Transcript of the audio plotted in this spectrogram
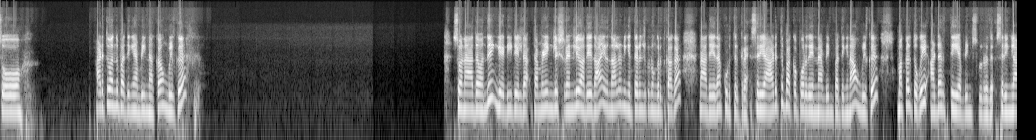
சோ அடுத்து வந்து பாத்தீங்க அப்படின்னாக்கா உங்களுக்கு ஸோ நான் அதை வந்து இங்கே டீட்டெயில்டாக தமிழ் இங்கிலீஷ் ரெண்டுலயும் அதே தான். இருந்தாலும் நீங்க தெரிஞ்சுக்கணுங்கிறதுக்காக நான் அதே தான் கொடுத்துருக்குறேன். சரியா? அடுத்து பார்க்க போறது என்ன அப்படின்னு பாத்தீங்கன்னா உங்களுக்கு மக்கள் தொகை அடர்த்தி அப்படின்னு சொல்றது. சரிங்களா?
